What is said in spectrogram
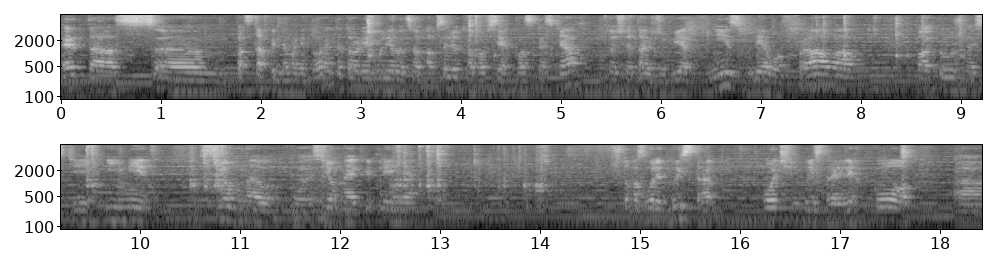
это с э, подставкой для монитора, которая регулируется абсолютно во всех плоскостях, точно так же вверх-вниз, влево-вправо по окружности и имеет съемное, э, съемное крепление, что позволит быстро, очень быстро и легко э,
